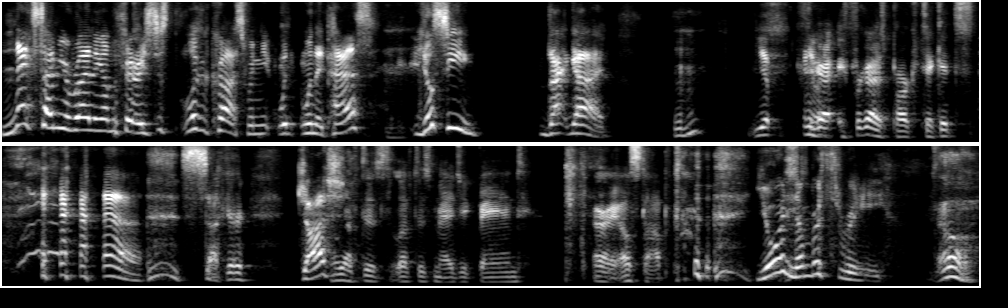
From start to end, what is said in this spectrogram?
next time you're riding on the ferries, just look across when you when, when they pass, you'll see that guy. Mhm. Yep. He Anyway. forgot, forgot his park tickets. Sucker. Josh, left his left his magic band. All right, I'll stop. you're number three. Oh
